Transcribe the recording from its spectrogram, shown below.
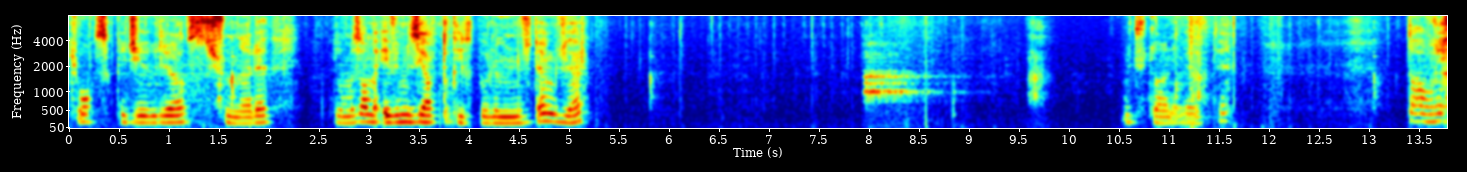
Çok sıkıcı biraz şunları yapıyoruz ama evimizi yaptık ilk bölümümüzden güzel. Üç tane verdi. Daha buraya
